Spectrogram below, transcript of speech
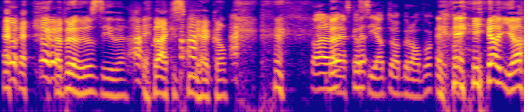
jeg prøver å si det. Det er ikke så mye jeg kan. Nei, Men- jeg skal men- si at du er bra nok. ja, ja.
